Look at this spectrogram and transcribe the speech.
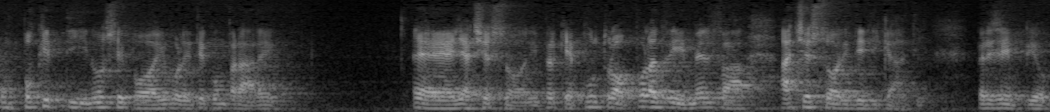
un pochettino se poi volete comprare eh, gli accessori, perché purtroppo la Dremel fa accessori dedicati. Per esempio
